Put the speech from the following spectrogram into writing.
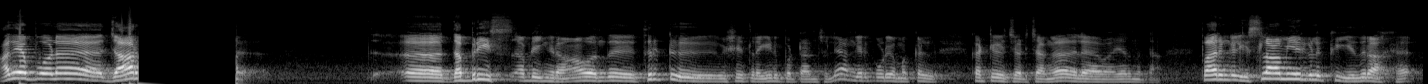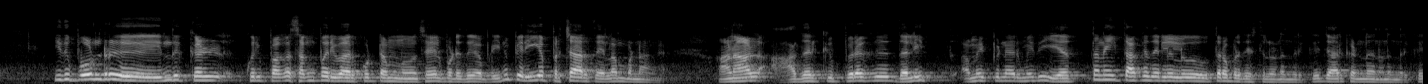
அதே போல் ஜார் தப்ரீஸ் அப்படிங்கிறான் அவன் வந்து திருட்டு விஷயத்தில் ஈடுபட்டான்னு சொல்லி அங்கே இருக்கக்கூடிய மக்கள் கட்டி வச்சு அடித்தாங்க அதில் அவன் இறந்துட்டான். பாருங்கள் இஸ்லாமியர்களுக்கு எதிராக இது போன்று இந்துக்கள் குறிப்பாக சங் பரிவார் கூட்டம் செயல்படுது அப்படின்னு பெரிய பிரச்சாரத்தை எல்லாம் பண்ணாங்க. ஆனால் அதற்கு பிறகு தலித் அமைப்பினர் மீது எத்தனை தாக்குதல்கள் உத்தரப்பிரதேசத்தில் நடந்திருக்கு ஜார்க்கண்டில் நடந்திருக்கு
